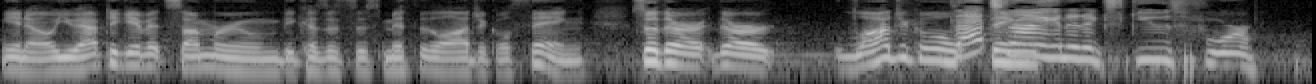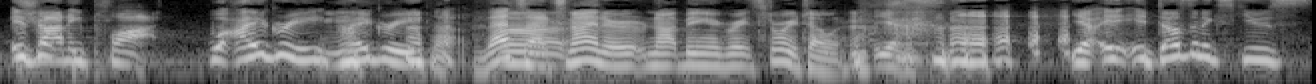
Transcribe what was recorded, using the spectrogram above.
You know, you have to give it some room because it's this mythological thing. So there are there are logical. That's things. not an excuse for It's not- shoddy plot. Well, I agree. I agree. No, that's Uh, Zack Snyder not being a great storyteller. Yeah. yeah, it, it doesn't excuse.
